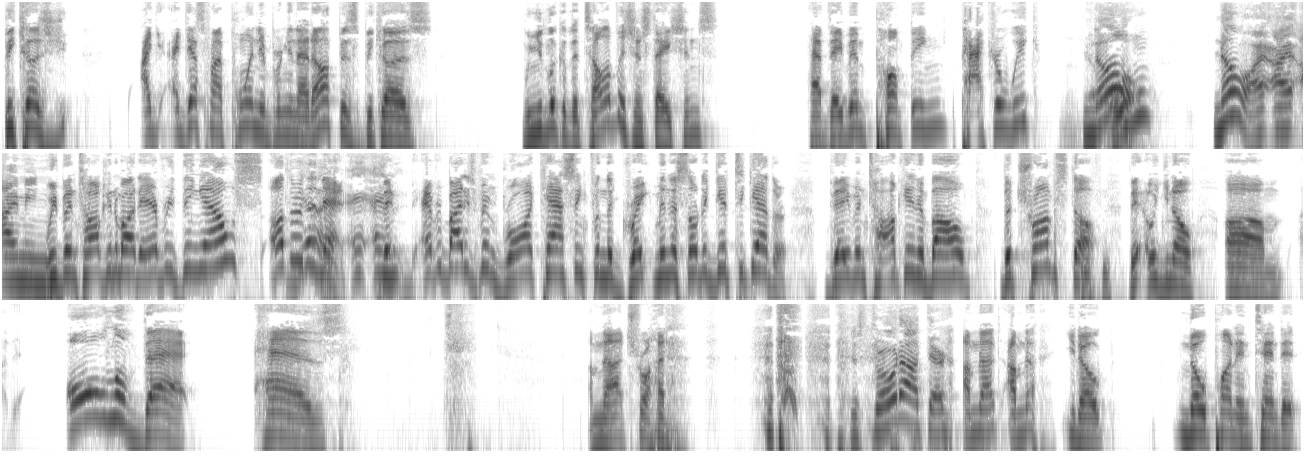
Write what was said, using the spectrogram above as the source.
Because you, I, I guess my point in bringing that up is because when you look at the television stations, have they been pumping Packer Week? No. No, I, I, I mean, We've been talking about everything else other than that. and- Everybody's been broadcasting from the Great Minnesota Get Together. They've been talking about the Trump stuff. They- you know, um, all of that has. I'm not trying to. just throw it out there. I'm not. I'm not. You know, no pun intended.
